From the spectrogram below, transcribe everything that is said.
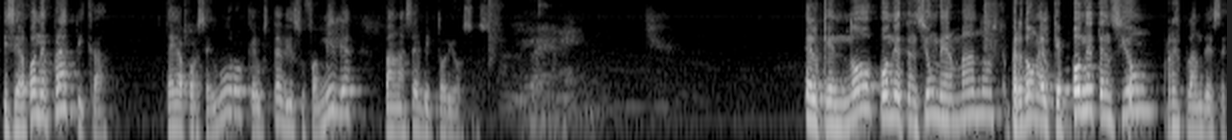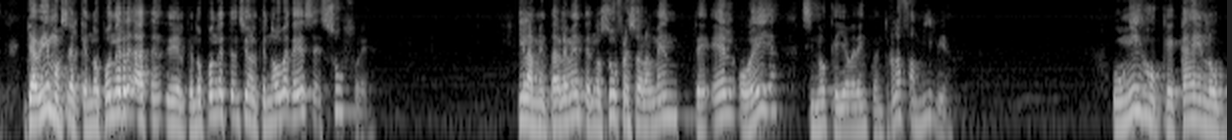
Y si la pone en práctica, tenga por seguro que usted y su familia van a ser victoriosos. El que no pone atención, mis hermanos, perdón, el que pone atención resplandece. Ya vimos, el que no pone, el que no pone atención, el que no obedece, sufre. Y lamentablemente no sufre solamente él o ella, sino que lleva de encuentro la familia. Un hijo que cae en los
